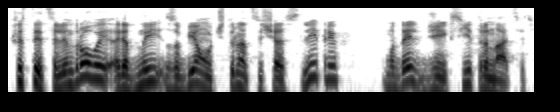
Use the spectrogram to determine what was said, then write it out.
шестициліндровий рядний з об'ємом 14,6 літрів, модель GXE 13,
